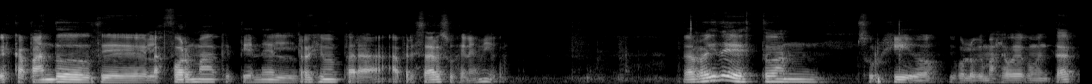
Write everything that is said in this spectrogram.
escapando de la forma que tiene el régimen para apresar a sus enemigos. A raíz de esto han surgido, y por lo que más le voy a comentar,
